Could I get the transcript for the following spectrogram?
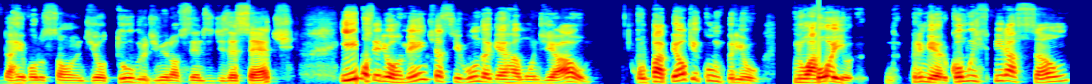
da Revolução de Outubro de 1917 e, posteriormente, a Segunda Guerra Mundial, o papel que cumpriu no apoio, primeiro, como inspiração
